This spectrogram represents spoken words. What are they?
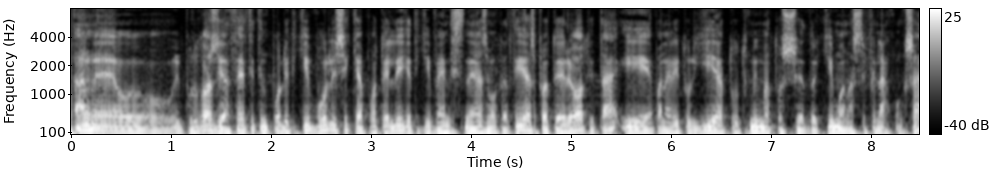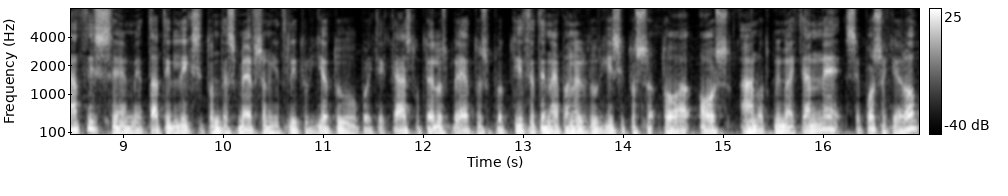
αν ε, ο Υπουργός διαθέτει την πολιτική βούληση και αποτελεί για την κυβέρνηση της Νέας Δημοκρατίας προτεραιότητα η επαναλειτουργία του τμήματος δοκίμων αστυφυλάκων Ξάνθης. Ε, μετά τη λήξη των δεσμεύσεων για τη λειτουργία του ΠΡΟΚΕΚΑ στο τέλος του έτους, προτίθεται να επαναλειτουργήσει το, το ως άνω τμήμα και αν ναι, σε πόσο καιρό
